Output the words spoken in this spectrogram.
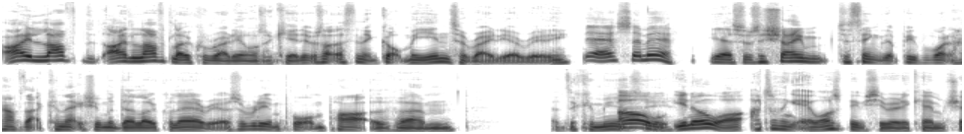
I loved, I loved local radio as a kid. It was like the thing that got me into radio, really. Yeah, same here. Yeah, so it's a shame to think that people won't have that connection with their local area. It's a really important part of um of the community. Oh, you know what? I don't think it was BBC Radio Cambridge.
